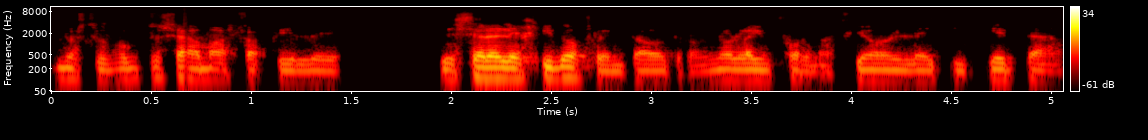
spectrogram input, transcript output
nuestro producto sea más fácil de, ser elegido frente a otro, ¿no? La información, la etiqueta,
